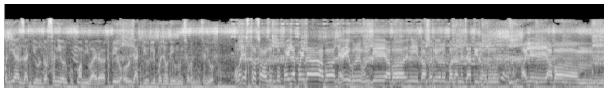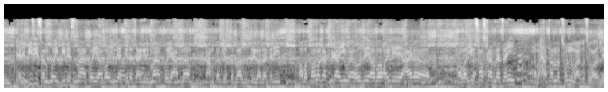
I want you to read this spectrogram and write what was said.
परियार जातिहरू दर्शनीहरूको कमी भएर तपाईँहरू अरू जातिहरूले बजाउँदै हुनुहुन्छ भनिन्छ नि हो। अब यस्तो छ हजुरको पहिला पहिला अब धेरै हुने- हुन्थे। अब नि दर्शनीहरू बजाउने जातिहरू अहिले अब धेरै बिजी छन्। कोही विदेशमा कोही अब इन्डियातिर जागिरमा कोही आफ्ना कामका व्यस्त बाजुले गर्दाखेरि अब तलका पिँढा युवाहरूले अब अहिले आएर अब यो संस्कारलाई चाहिँ अब हात हाल्न छोड्नु भएको छ उहाँहरूले।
